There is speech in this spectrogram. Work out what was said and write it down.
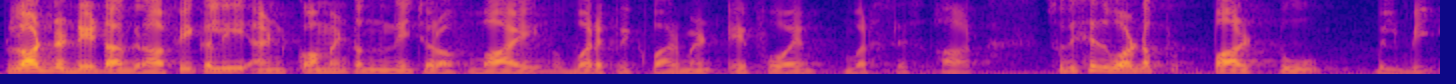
Plot the data graphically and comment on the nature of Y work requirement FOM versus R. So, this is what the part 2 will be.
